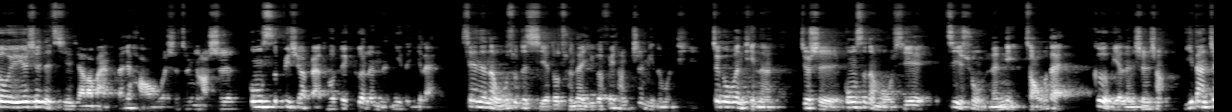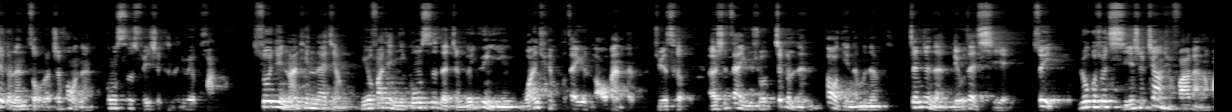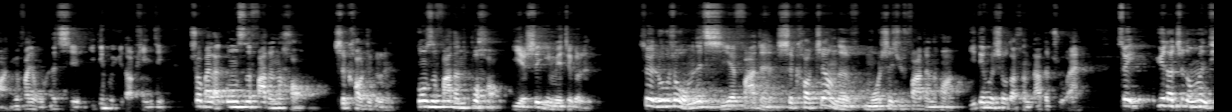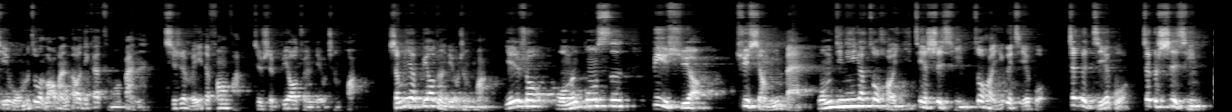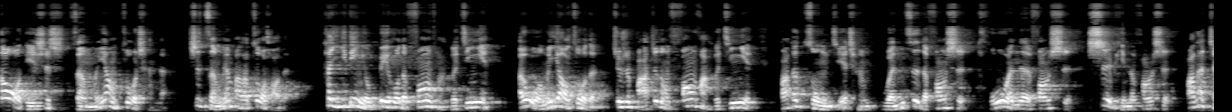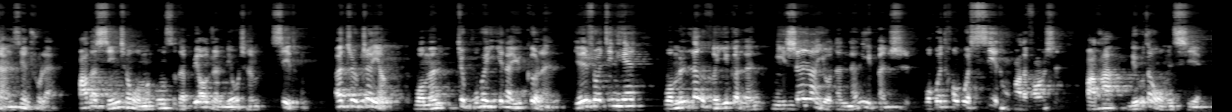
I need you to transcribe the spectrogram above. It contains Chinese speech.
各位优秀的企业家老板，大家好，我是周军老师。公司必须要摆脱对个人能力的依赖。现在呢，无数的企业都存在一个非常致命的问题，这个问题呢，就是公司的某些技术能力掌握在个别人身上。一旦这个人走了之后呢，公司随时可能就会垮。说句难听的来讲，你会发现你公司的整个运营完全不在于老板的决策，而是在于说这个人到底能不能真正的留在企业。所以。如果说企业是这样去发展的话，你会发现我们的企业一定会遇到瓶颈。说白了，公司发展的好是靠这个人，公司发展的不好也是因为这个人。所以，如果说我们的企业发展是靠这样的模式去发展的话，一定会受到很大的阻碍。所以，遇到这种问题，我们做老板到底该怎么办呢？其实，唯一的方法就是标准流程化。什么叫标准流程化？也就是说，我们公司必须要。去想明白，我们今天要做好一件事情，做好一个结果。这个结果，这个事情到底是怎么样做成的？是怎么样把它做好的？它一定有背后的方法和经验。而我们要做的，就是把这种方法和经验，把它总结成文字的方式、图文的方式、视频的方式，把它展现出来，把它形成我们公司的标准流程系统。而就这样，我们就不会依赖于个人。也就是说，今天。我们任何一个人，你身上有的能力本事，我会透过系统化的方式把他留在我们企业。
